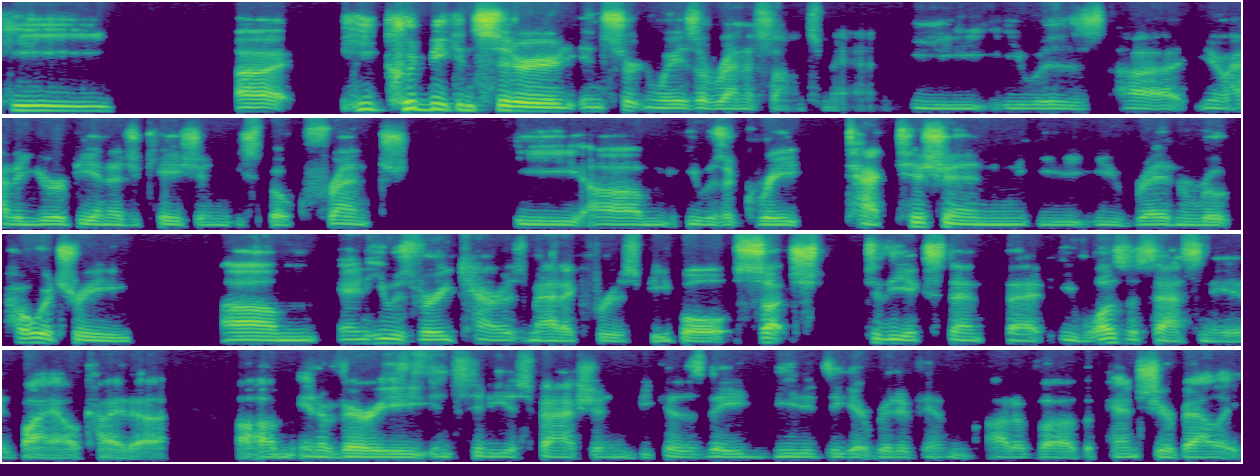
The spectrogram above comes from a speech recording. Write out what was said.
he uh, he could be considered in certain ways a renaissance man. He he was uh you know had a european education. He spoke french. He um he was a great tactician. He he read and wrote poetry. Um and he was very charismatic for his people such to the extent that he was assassinated by al-qaeda um in a very insidious fashion because they needed to get rid of him out of uh, the panjshir valley.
